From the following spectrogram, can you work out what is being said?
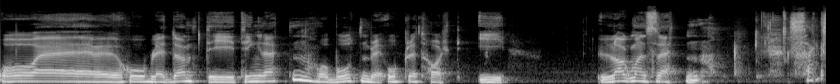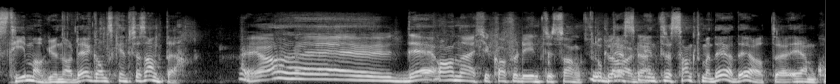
Og eh, hun ble dømt i tingretten, og boten ble opprettholdt i lagmannsretten. Seks timer, Gunnar. Det er ganske interessant, det. Ja, eh, det aner jeg ikke hvorfor det er interessant. Og det som er interessant med det, det er at eh, EMK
